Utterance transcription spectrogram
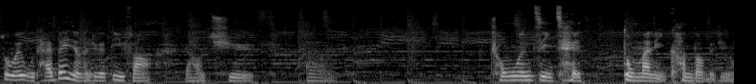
作为舞台背景的这个地方，然后去呃重温自己在动漫里看到的这种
